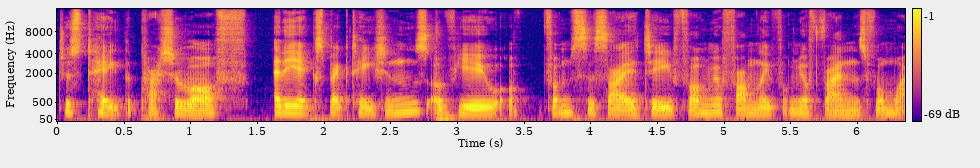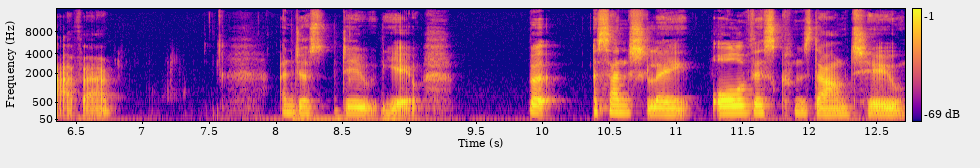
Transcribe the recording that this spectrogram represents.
Just take the pressure off any expectations of you from society, from your family, from your friends, from wherever, and just do you. But essentially, all of this comes down to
